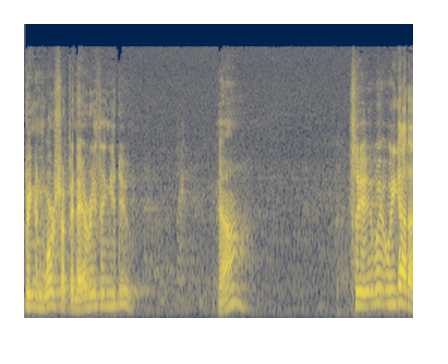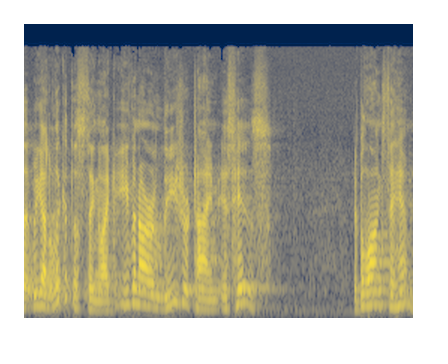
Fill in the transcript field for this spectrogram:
Bringing worship into everything you do. Yeah? So we, we, gotta, we gotta look at this thing like even our leisure time is His. It belongs to Him.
